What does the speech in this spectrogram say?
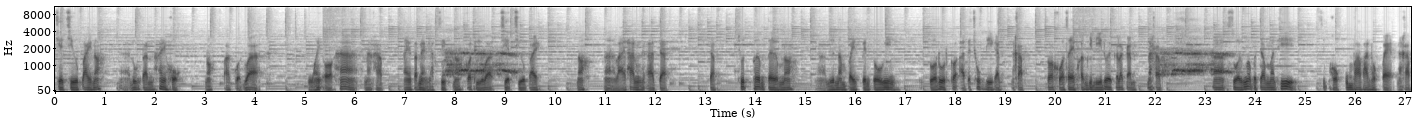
เฉียดฉิวไปเนาะลุงตันให้หกเนาะปรากฏว่า หวยออก 5 นะครับ ในตำแหน่งหลักสิบเนาะก็ถือว่าเฉียดฉิวไปเนาะหลายท่านอาจจะจับชุดเพิ่มเติมเนาะหรือนำไปเป็นตัววิ่ง ตัวรูดก็อาจจะโชคดีกันนะครับ ก็ขอแสดงความยินดีด้วยก็แล้วกันนะครับส่วนงวดประจำวันที่ 16 กุมภาพันธ์ 68 นะครับ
